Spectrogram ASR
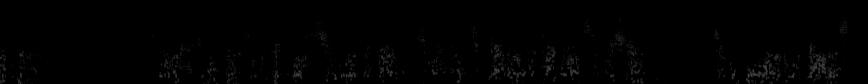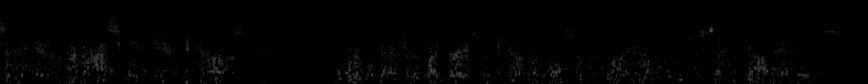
under. To arrange under. So we take those two words and kind of join them together. We're talking about submission to the Lord. What God is saying is, I'm asking you because one of the benefits of my grace, but because of also who I am, we just saying God is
